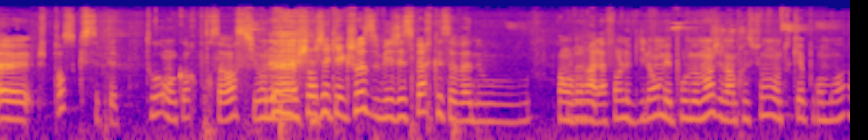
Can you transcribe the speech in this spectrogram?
euh, je pense que c'est peut-être tôt encore pour savoir si on a changé quelque chose, mais j'espère que ça va nous. Enfin, on verra à la fin le bilan, mais pour le moment, j'ai l'impression, en tout cas pour moi,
